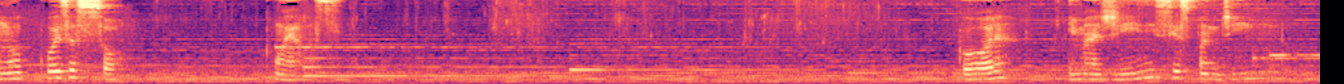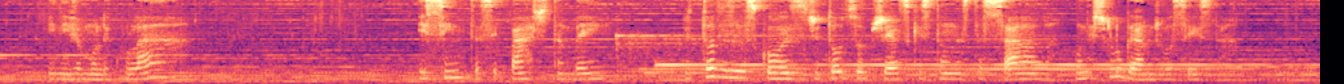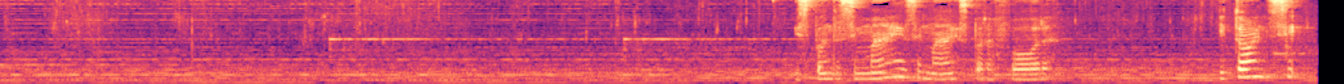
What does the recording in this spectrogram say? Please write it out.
uma coisa só com elas. Agora, imagine se expandindo em nível molecular e sinta-se parte também de todas as coisas, de todos os objetos que estão nesta sala ou neste lugar onde você está. Expanda-se mais e mais para fora e torne-se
